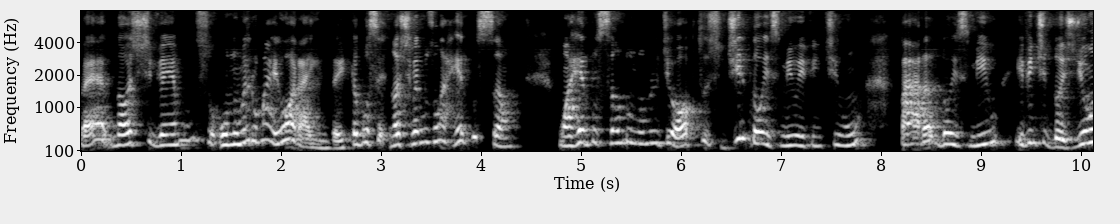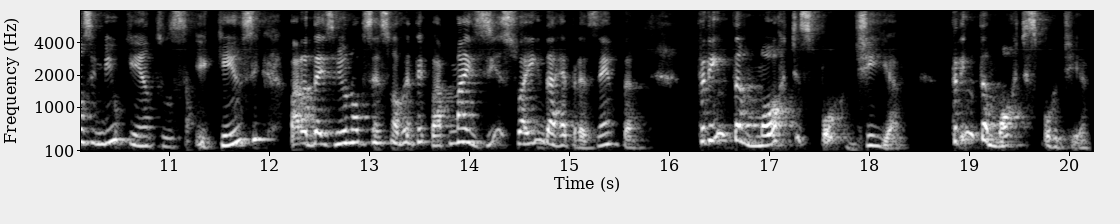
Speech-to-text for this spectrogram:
né, nós tivemos um número maior ainda, então você, nós tivemos uma redução, uma redução do número de óbitos de 2021 para 2022, de 11.515 para 10.994, mas isso ainda representa 30 mortes por dia. 30 mortes por dia.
